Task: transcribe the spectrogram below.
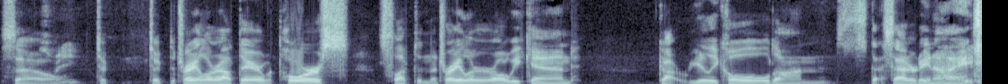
So Sweet. took took the trailer out there with the horse, slept in the trailer all weekend. Got really cold on that Saturday night,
